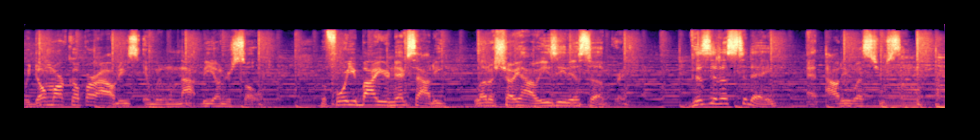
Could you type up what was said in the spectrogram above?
We don't mark up our Audis and we will not be undersold. Before you buy your next Audi, let us show you how easy it is to upgrade. Visit us today at Audi West Houston.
